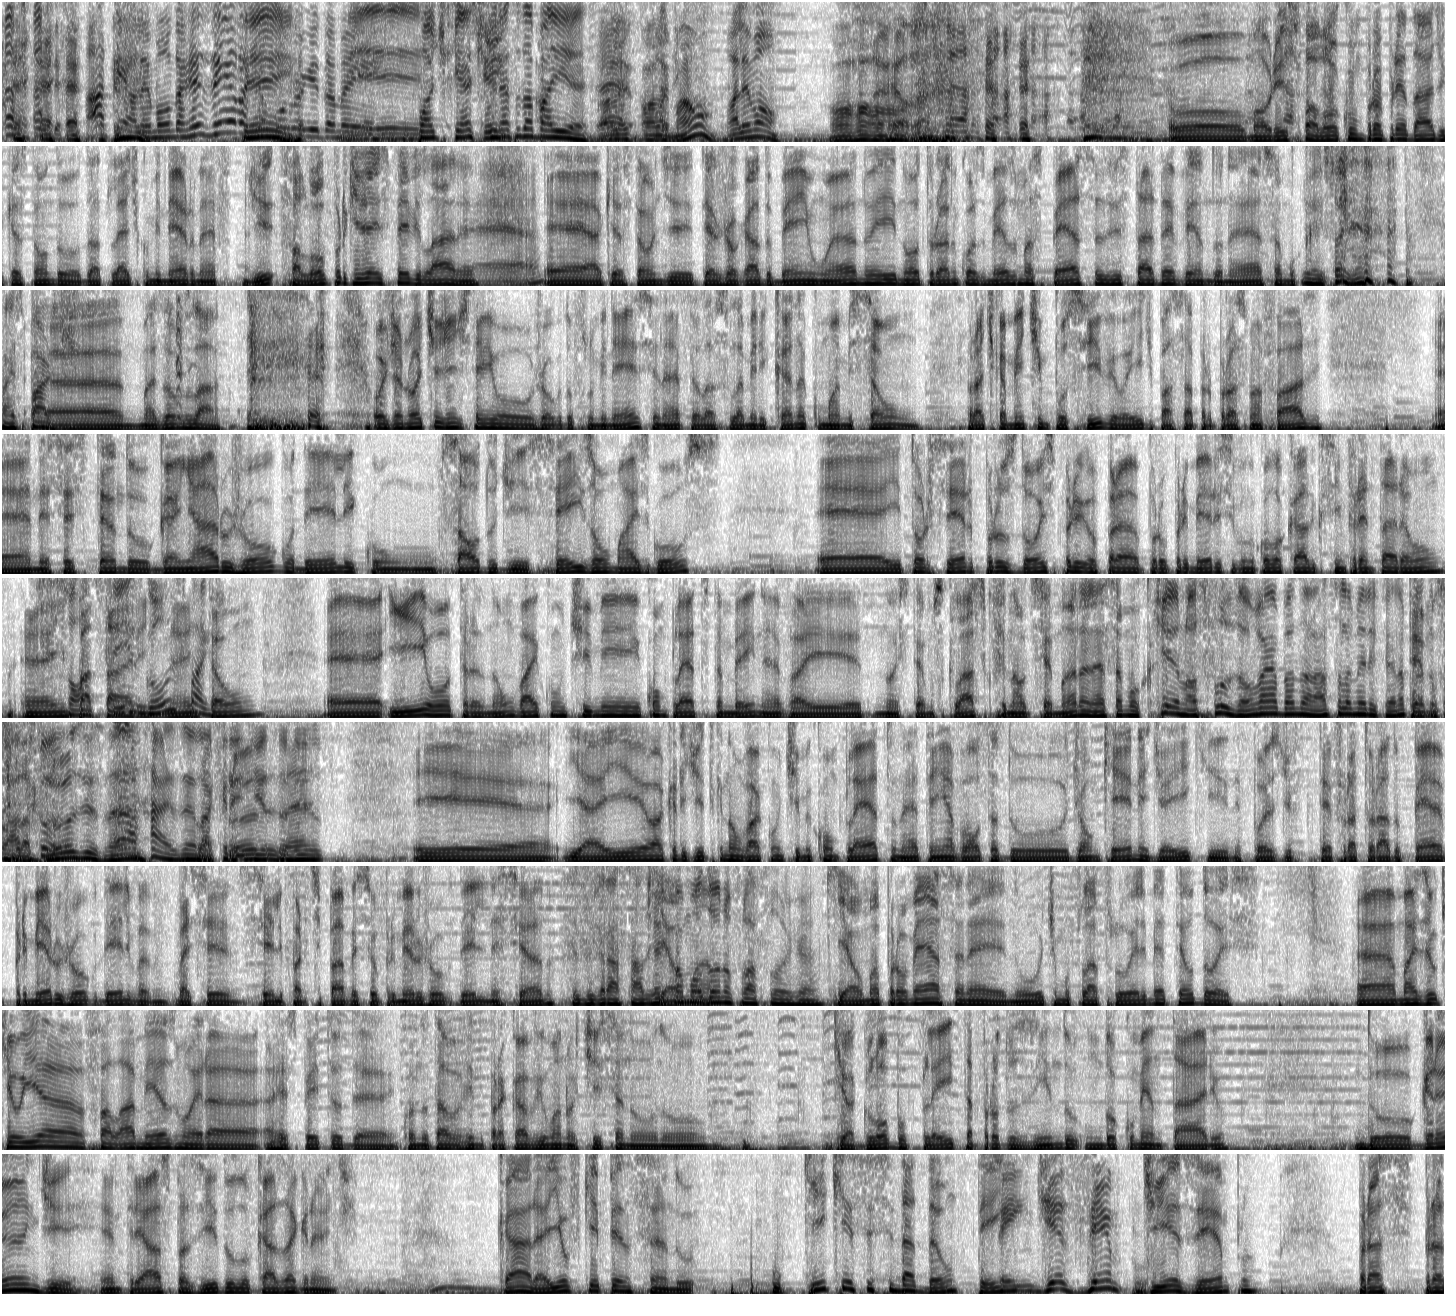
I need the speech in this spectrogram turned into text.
ah, tem alemão da resenha daqui a pouco aqui também. É. Podcast Quem? direto da Bahia. É. O alemão? O alemão. Oh. o Maurício falou com propriedade a questão do, do Atlético Mineiro, né? De, falou porque já esteve lá, né? É. é. a questão de ter jogado bem um ano e no outro ano com as mesmas peças estar devendo, né? Essa é isso aí, faz parte. Uh, mas vamos lá. Hoje à noite a gente tem o jogo do Fluminense, né? Pela Sul-Americana com uma missão praticamente impossível aí de passar para a próxima fase é, necessitando ganhar o jogo dele com um saldo de seis ou mais gols. É, e torcer para os dois, para o primeiro e segundo colocado que se enfrentarão é, Só empatarem. Seis gols, né? Então, é, e outra, não vai com o time completo também, né? Vai, nós temos clássico final de semana, né, Samuca? Que nosso Flusão vai abandonar a Sul-Americana Temos Fla-Fluzes, né? Ah, eu não acredito né? nisso. E, e aí eu acredito que não vá com o time completo, né? Tem a volta do John Kennedy aí, que depois de ter fraturado o pé, primeiro jogo dele vai, vai ser, se ele participar, vai ser o primeiro jogo dele nesse ano. Esse desgraçado já incomodou é no Fla-Flu já. Que é uma promessa, né? No último Fla-Flu ele meteu dois. Uh, mas o que eu ia falar mesmo era a respeito de quando eu tava vindo para cá, eu vi uma notícia no, no que a Globo Play tá produzindo um documentário do grande, entre aspas, ídolo Casa Grande. Cara, aí eu fiquei pensando, o que que esse cidadão tem, tem de exemplo, de exemplo para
